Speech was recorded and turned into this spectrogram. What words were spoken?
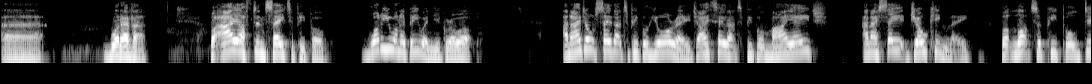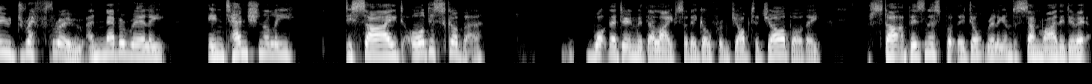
uh whatever. But I often say to people, what do you want to be when you grow up? And I don't say that to people your age. I say that to people my age. And I say it jokingly, but lots of people do drift through and never really intentionally decide or discover what they're doing with their life. So they go from job to job or they start a business, but they don't really understand why they do it.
